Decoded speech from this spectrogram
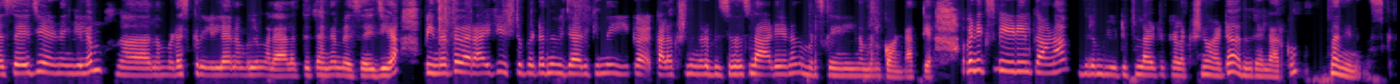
മെസ്സേജ് ചെയ്യണമെങ്കിലും നമ്മുടെ സ്ക്രീനിലെ നമ്പറിൽ മലയാളത്തിൽ തന്നെ മെസ്സേജ് ചെയ്യാം. അപ്പം ഇന്നത്തെ വെറൈറ്റി ഇഷ്ടപ്പെട്ടെന്ന് വിചാരിക്കുന്ന ഈ കളക്ഷൻ നിങ്ങളുടെ ബിസിനസ്സിൽ ആഡ് ചെയ്യണം. നമ്മുടെ സ്ക്രീനിൽ നമ്പറിൽ കോൺടാക്ട് ചെയ്യാം. അപ്പം നെക്സ്റ്റ് വീഡിയോയിൽ കാണാം. ഇതിലും ബ്യൂട്ടിഫുൾ ആയിട്ട് കളക്ഷനുമായിട്ട് അതുവരെ എല്ലാവർക്കും നന്ദി നമസ്കാരം.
